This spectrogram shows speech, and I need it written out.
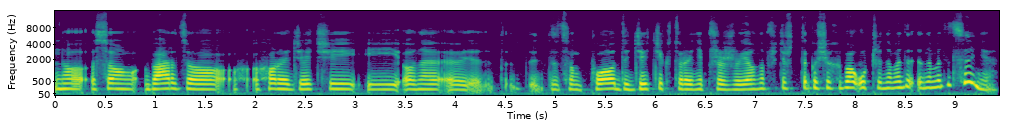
no, są bardzo ch- chore dzieci i one t- to są płody dzieci, które nie przeżyją. No przecież tego się chyba uczy na, medy- na medycynie.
